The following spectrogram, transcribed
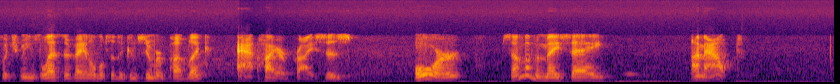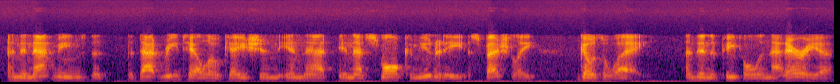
which means less available to the consumer public at higher prices, or some of them may say, "I'm out," and then that means that that, that retail location in that in that small community, especially, goes away, and then the people in that area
